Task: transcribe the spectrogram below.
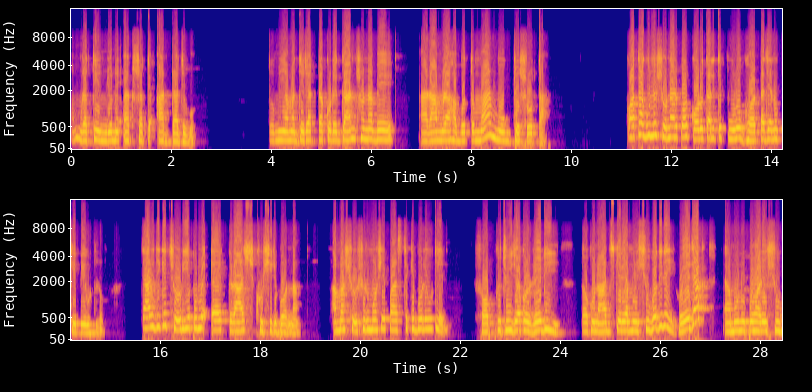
আমরা তিনজনে একসাথে আড্ডা দেব। তুমি আমাদের একটা করে গান শোনাবে আর আমরা হব তোমার মুগ্ধ শ্রোতা। কথাগুলো শোনার পর করতালিতে পুরো ঘরটা যেন কেঁপে উঠল। চারিদিকে ছড়িয়ে পড়ল এক রাস খুশির বন্যা। আমার শ্বশুর মশাই পাশ থেকে বলে উঠলেন, সবকিছুই যখন রেডি তখন আজকের এমন শুভ দিনেই হয়ে যাক এমন উপহারের শুভ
